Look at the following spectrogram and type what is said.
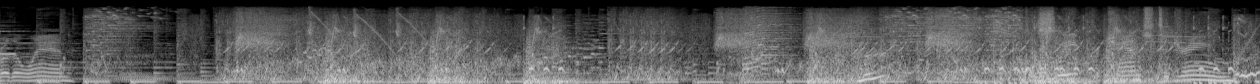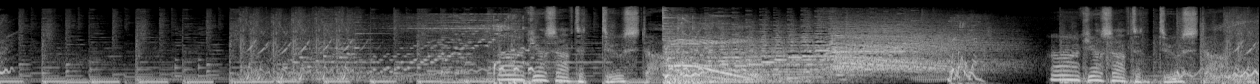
For the win. To sleep, chance to dream. I guess I have to do stuff. I guess I have to do stuff.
